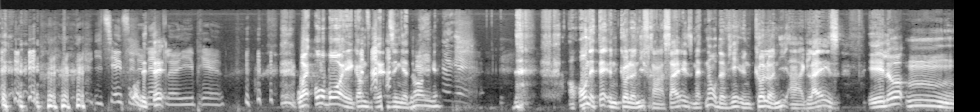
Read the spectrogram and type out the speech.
Il tient ses On lunettes, était- là, il est prêt. Ouais, oh boy, comme dirait Ding et Dong. On- On était une colonie française, maintenant on devient une colonie anglaise. Et là, hmm,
